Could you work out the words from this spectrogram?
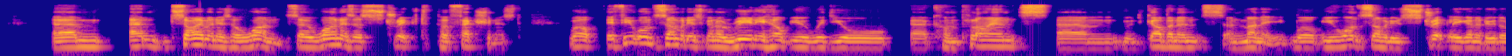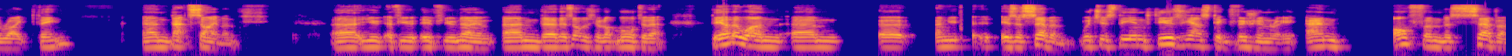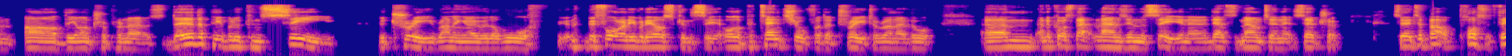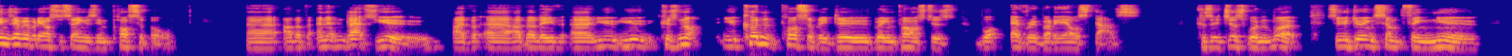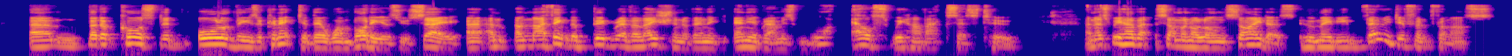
Um, and Simon is a one. So one is a strict perfectionist. Well, if you want somebody who's going to really help you with your uh, compliance, um, with governance, and money, well, you want somebody who's strictly going to do the right thing, and that's Simon uh, you if you if you know him. And uh, there's obviously a lot more to that. The other one um, uh, and you, is a seven, which is the enthusiastic visionary, and often the seven are the entrepreneurs. They're the people who can see the tree running over the wall you know, before anybody else can see it, or the potential for the tree to run over the wall. Um, and of course, that lands in the sea. You know, that's the mountain, etc. So it's about poss- things everybody else is saying is impossible uh, other and that's you i uh, i believe uh, you you because not you couldn't possibly do green pastures what everybody else does because it just wouldn't work. So you're doing something new. Um, but of course the, all of these are connected. They're one body as you say. Uh, and and i think the big revelation of any enneagram is what else we have access to. And as we have someone alongside us who may be very different from us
